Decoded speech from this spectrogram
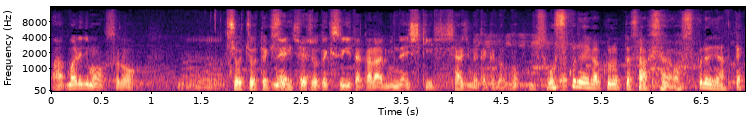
あまりにもその象徴的すぎて、ね、象徴的すぎたからみんな意識し始めたけども。オスプレイが来るって騒ぎじゃないオスプレイじゃなくて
